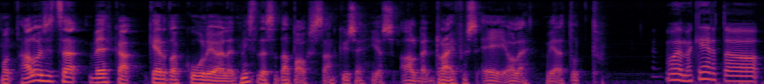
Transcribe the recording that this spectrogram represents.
Mutta haluaisit sä, Vehka, kertoa kuulijoille, että mistä tässä tapauksessa on kyse, jos Albert Dreyfus ei ole vielä tuttu? Voin mä kertoa,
